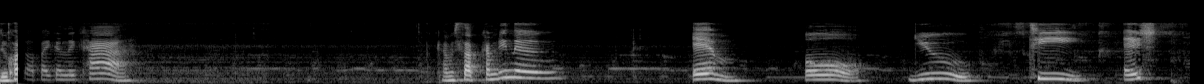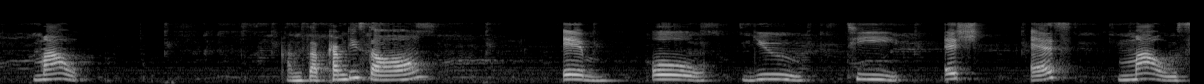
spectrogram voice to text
ดูข้อต่อไปกันเลยค่ะ คำศัพท์คำที่หนึ่ง m o u t h mouth คำศัพท์คำที่สอง M O U T H S mouse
